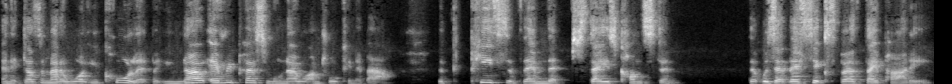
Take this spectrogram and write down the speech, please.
and it doesn't matter what you call it, but you know every person will know what I'm talking about. The piece of them that stays constant, that was at their sixth birthday party,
